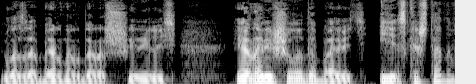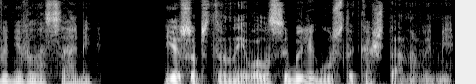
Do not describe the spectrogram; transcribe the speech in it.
Глаза Бернарда расширились, и она решила добавить, и с каштановыми волосами. Ее собственные волосы были густо каштановыми.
